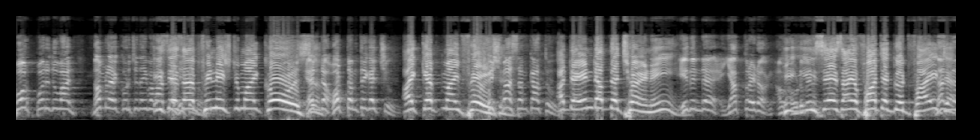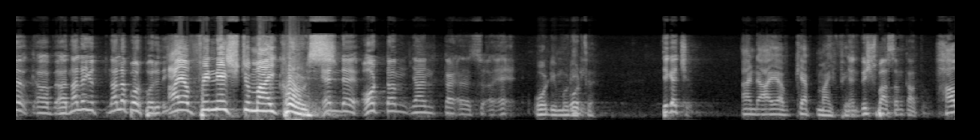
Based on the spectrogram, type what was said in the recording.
പോർ പൊരുതുവാൻ നമ്മളെ കുറിച്ച് ദൈവം He says, I have ആഗ്രഹിക്കുന്നു. finished my course. എന്റെ ഓട്ടം തികച്ചു I kept my faith. വിശ്വാസം കാത്തു At the end of the journey, ഇതിന്റെ യാത്രയുടെ he, ഒടുവിൽ he says, I have fought a good നല്ല fight. ആ, ആ, നല്ല യുദ്ധ- നല്ല പോർ പൊരുതി I have finished my course. എന്റെ ഓട്ടം ഞാൻ ക- ഏ, സ്- ഏ, ഓടി മുടിച്ചു. തികച്ചു And I have kept my ഞാൻ faith. വിശ്വാസം കാത്തു How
